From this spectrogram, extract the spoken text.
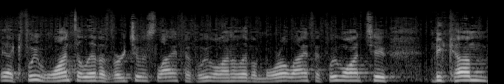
like, if we want to live a virtuous life, if we want to live a moral life, if we want to become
